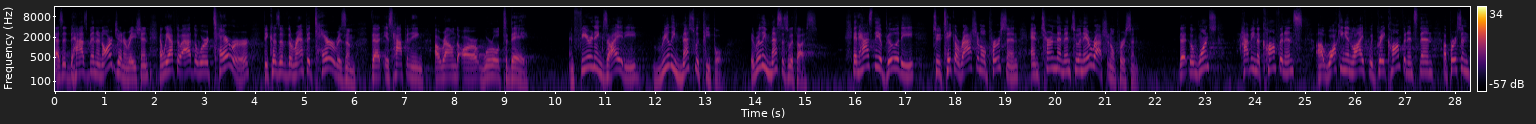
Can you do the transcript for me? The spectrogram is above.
as it has been in our generation. And we have to add the word terror because of the rampant terrorism that is happening around our world today. And fear and anxiety really mess with people, it really messes with us. It has the ability to take a rational person and turn them into an irrational person. That the once having the confidence, uh, walking in life with great confidence, then a person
